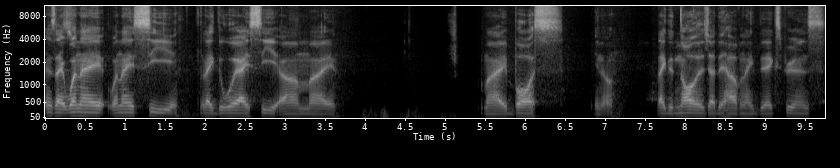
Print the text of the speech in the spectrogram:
It's like when I when I see like the way I see um my my boss, you know, like the knowledge that they have, like the experience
